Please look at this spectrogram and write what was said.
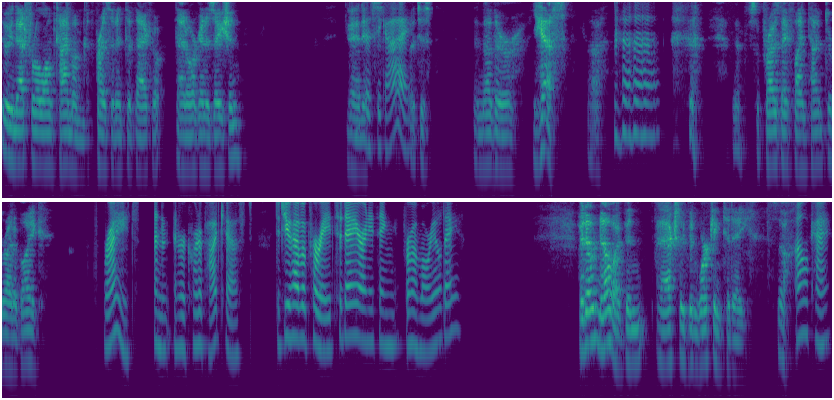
doing that for a long time. I'm the president of that that organization, and Busy it's guy. uh, just another yes. Uh, I'm surprised I find time to ride a bike. right. And and record a podcast. Did you have a parade today or anything for Memorial Day? I don't know. I've been I actually been working today, so Oh, okay.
